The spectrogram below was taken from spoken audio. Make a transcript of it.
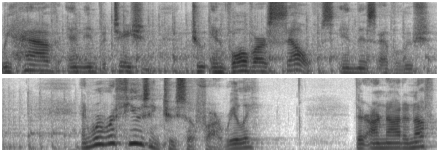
We have an invitation to involve ourselves in this evolution. And we're refusing to so far, really. There are not enough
